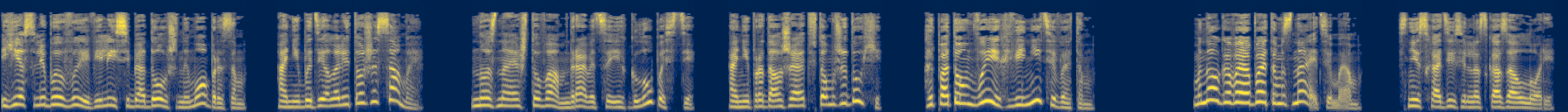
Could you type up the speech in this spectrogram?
Если бы вы вели себя должным образом, они бы делали то же самое. Но зная, что вам нравятся их глупости, они продолжают в том же духе, и потом вы их вините в этом. «Много вы об этом знаете, мэм», — снисходительно сказал Лори.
